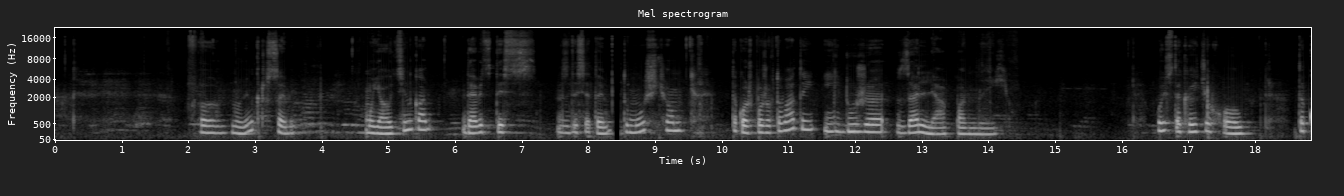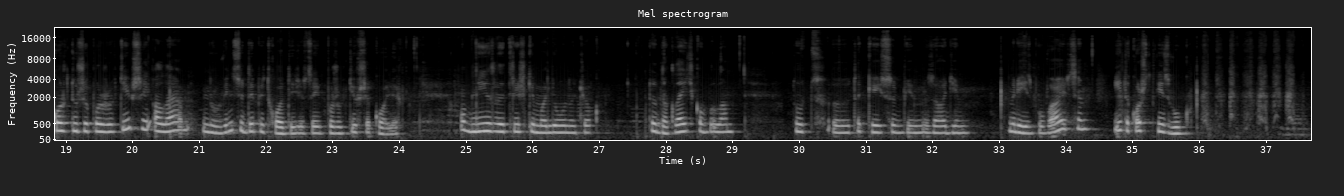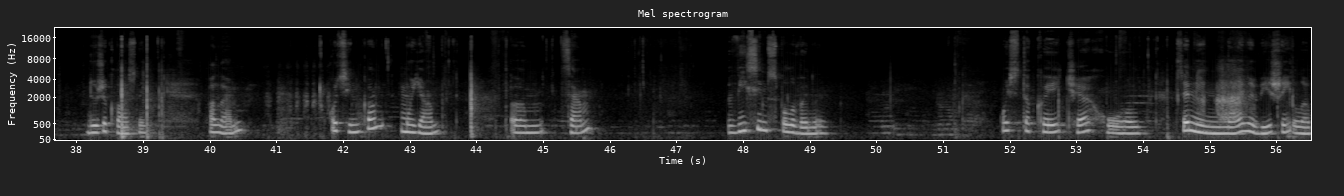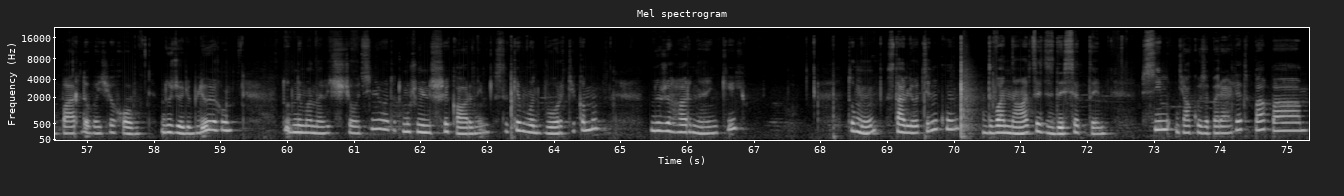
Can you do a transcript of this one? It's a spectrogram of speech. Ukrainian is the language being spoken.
е, ну, він красивий. Моя оцінка 9 з 10 тому що також пожовтуватий і дуже заляпаний. Ось такий чехол. Також дуже пожовтівший, але ну, він сюди підходить, оцей пожовтівший колір. Облізли трішки малюночок. Тут наклеєчка була. Тут е, такий собі ззаді мрії збуваються. І також такий звук. Дуже класний. Але оцінка моя ем, це вісім з половиною. Ось такий чехол. Це мій найновіший леопардовий чехол. Дуже люблю його. Тут нема навіть що оцінювати, тому що він шикарний. З такими от бортиками. Дуже гарненький. Тому ставлю оцінку 12 з 10. Всім дякую за перегляд. Па-па!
